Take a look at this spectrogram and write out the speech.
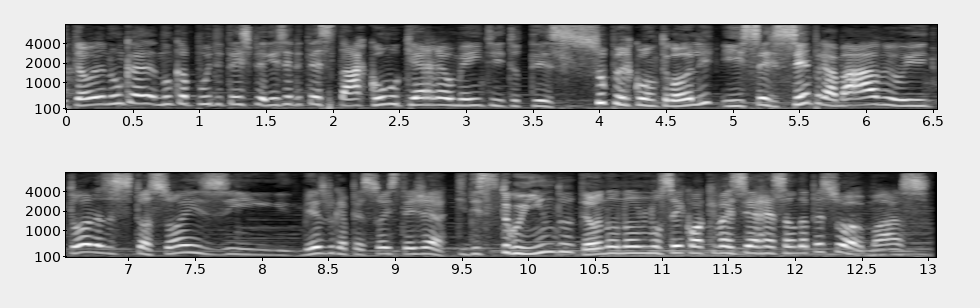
Então eu nunca, nunca pude ter experiência de testar como que é realmente tu ter super controle e ser sempre amável em todas as situações, e mesmo que a pessoa esteja te destruindo. Então eu não, não, não sei qual que vai ser a reação da pessoa, mas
